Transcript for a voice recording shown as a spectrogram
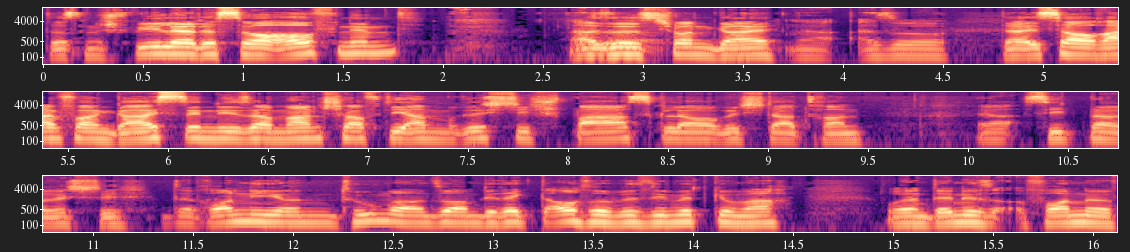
Dass ein Spieler das so aufnimmt. Also, also ist schon geil. Ja, also da ist auch einfach ein Geist in dieser Mannschaft, die haben richtig Spaß, glaube ich, da dran. Ja. Sieht man richtig. Der Ronny und Tuma und so haben direkt auch so ein bisschen mitgemacht, wo dann Dennis vorne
